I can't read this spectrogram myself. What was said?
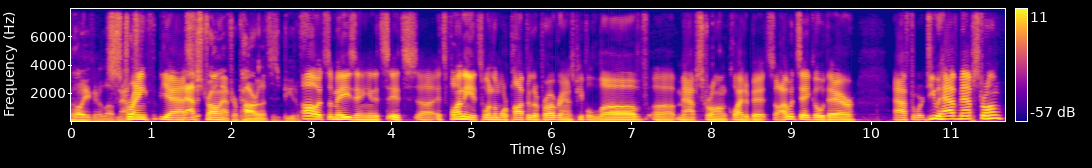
Oh, you're gonna love strength. yeah, Map Strong after power powerlift is beautiful. Oh, it's amazing, and it's it's uh, it's funny. It's one of the more popular programs. People love uh, Map Strong quite a bit. So I would say go there afterward. Do you have Map Strong?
